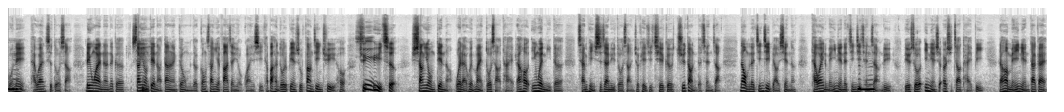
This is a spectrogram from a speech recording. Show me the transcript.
国内台湾是多少。另外呢，那个商用电脑当然跟我们的工商业发展有关系，它把很多的变数放进去以后，去预测商用电脑未来会卖多少台，然后因为你的产品市占率多少，你就可以去切割，知道你的成长。那我们的经济表现呢？台湾每一年的经济成长率，嗯、比如说一年是二十兆台币，然后每一年大概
